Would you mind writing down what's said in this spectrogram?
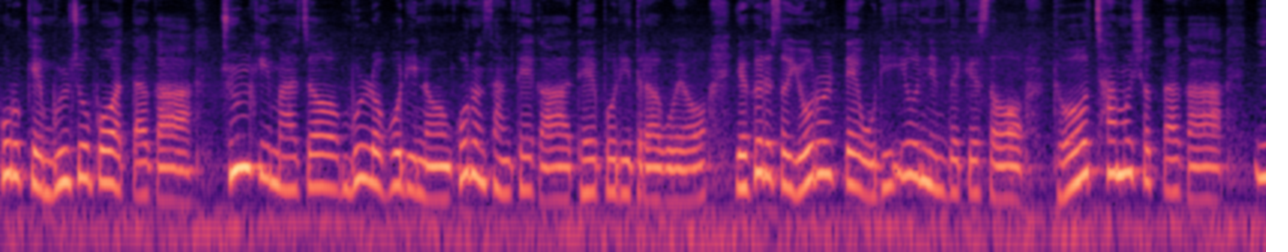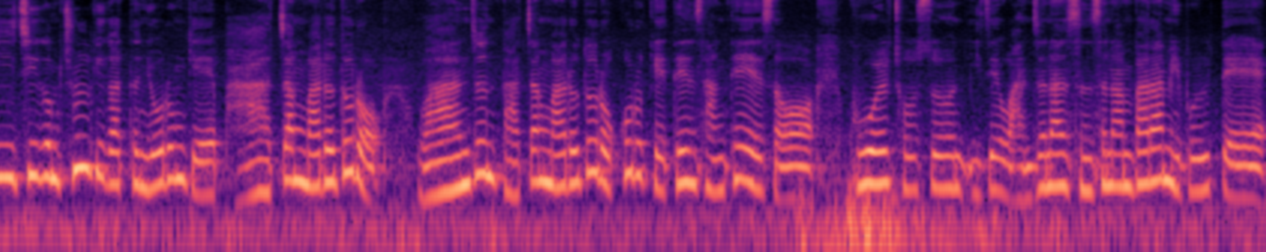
그렇게 물 줘 보았다가 줄기마저 물러버리는 그런 상태가 돼 버리더라고요. 예, 그래서 요럴 때 우리 이웃님들께서 더 참으셨다가 이 지금 줄기 같은 요런 게 바짝 마르도록 완전 바짝 마르도록 그렇게 된 상태에서 9월 초순 이제 완전한 선선한 바람이 불 때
